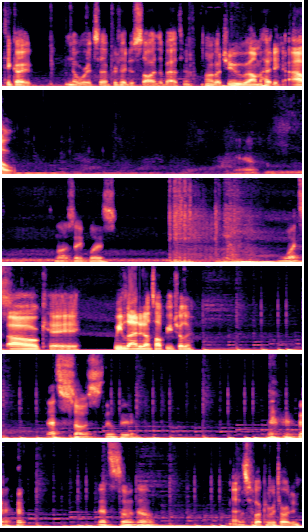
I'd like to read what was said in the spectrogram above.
think I know where it's at. Pretty I just saw it in the bathroom. How about you. I'm heading out. Yeah. It's not a safe place. What? Okay. We landed on top of each other. That's so stupid. That's so dumb. That's What the fucking retarded.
